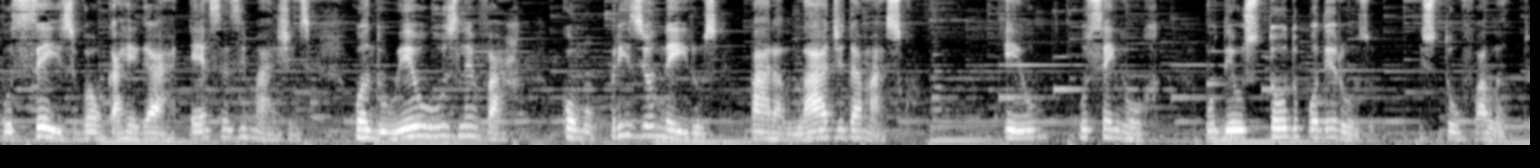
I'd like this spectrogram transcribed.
Vocês vão carregar essas imagens quando eu os levar como prisioneiros para lá de Damasco. Eu, o Senhor, o Deus Todo-Poderoso, estou falando.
